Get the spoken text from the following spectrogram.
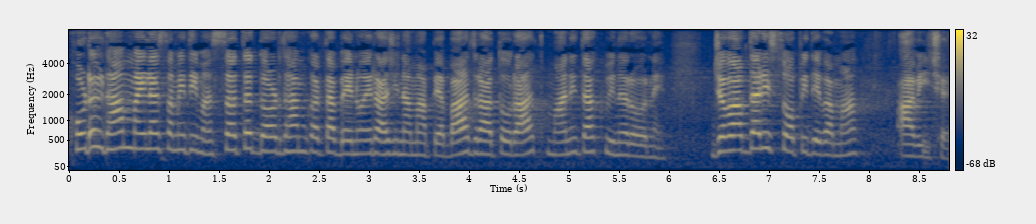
ખોડલધામ મહિલા સમિતિમાં સતત દોડધામ કરતા બહેનોએ રાજીનામા આપ્યા બાદ રાતોરાત માનીતા ક્વિનરોને જવાબદારી સોંપી દેવામાં આવી છે.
